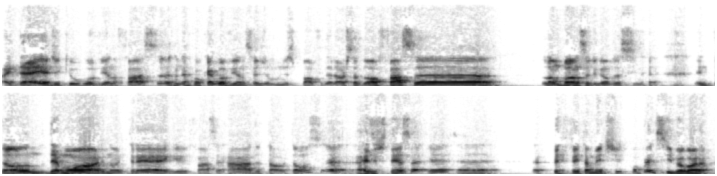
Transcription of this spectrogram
a, ideia de que o governo faça, né, qualquer governo, seja municipal, federal, estadual, faça lambança, digamos assim. Né? Então, demore, não entregue, faça errado e tal. Então, é, a resistência é, é, é perfeitamente compreensível. Agora,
